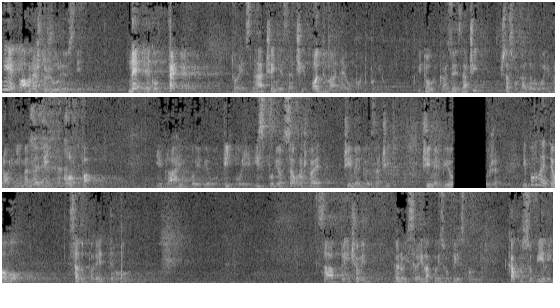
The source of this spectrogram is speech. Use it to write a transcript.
Nije plaho nešto žurio s tim. Ne, nego fe. To je značenje, znači odmah da je upotpunio. I to ukazuje, znači, šta smo kazali ovo? Ibrahim, en ofa. Ibrahim koji je bio fi, koji je ispunio sve ono što je, čime je bio, znači, čime je bio užen. I pogledajte ovo, sad uporedite ovo, sa pričovim Beno Israila koji smo prije spominjali. Kako su bili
